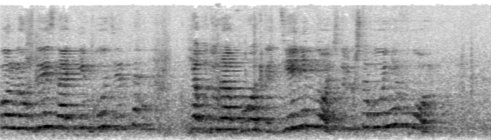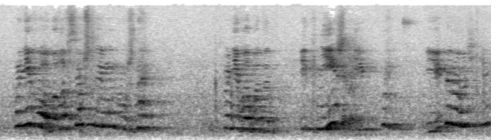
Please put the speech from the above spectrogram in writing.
Он нужды знать не будет. Я буду работать день и ночь, только чтобы у него, у него было все, что ему нужно. У него будут и книжки, и игрушки.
